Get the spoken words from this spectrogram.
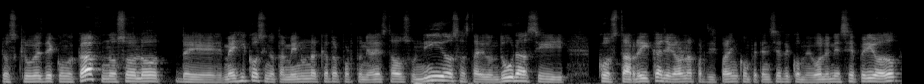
los clubes de CONCACAF, no solo de México, sino también una que otra oportunidad de Estados Unidos, hasta de Honduras y Costa Rica llegaron a participar en competencias de CONMEBOL en ese periodo.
